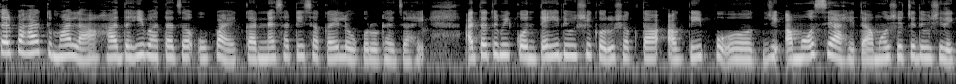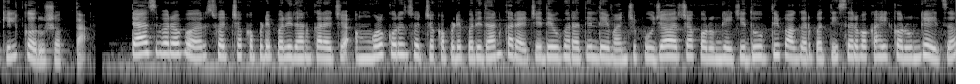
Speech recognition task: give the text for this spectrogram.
तर पहा तुम्हाला हा दही भाताचा उपाय करण्यासाठी सकाळी लवकर उठायचं आहे. आता तुम्ही कोणत्याही दिवशी करू शकता अगदी पो जी अमावस्या आहे त्या अमावस्येच्या दिवशी देखील करू शकता. त्याचबरोबर स्वच्छ कपडे परिधान करायचे आंघोळ करून स्वच्छ कपडे परिधान करायचे देवघरातील देवांची पूजा अर्चा करून घ्यायची धूपदीप अगरबत्ती सर्व काही करून घ्यायचं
